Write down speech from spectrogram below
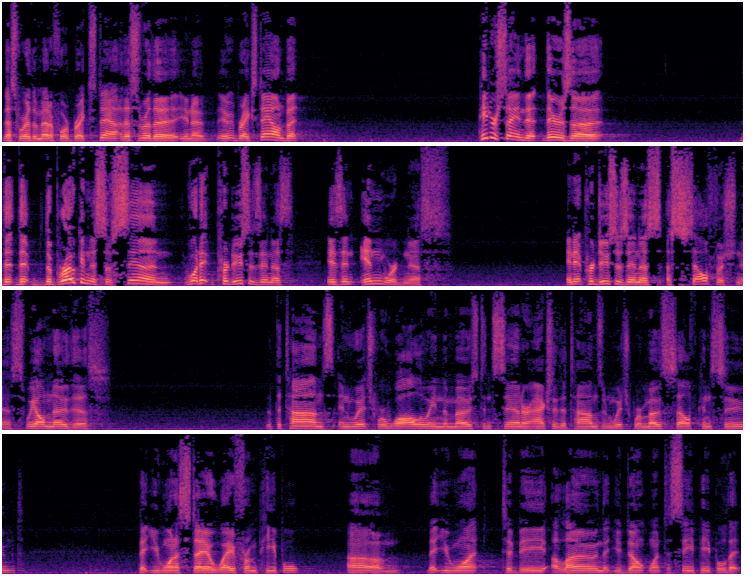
that's where the metaphor breaks down. That's where the, you know, it breaks down. But Peter's saying that there's a, that the, the brokenness of sin, what it produces in us is an inwardness, and it produces in us a selfishness. We all know this. That the times in which we're wallowing the most in sin are actually the times in which we're most self consumed. That you want to stay away from people. Um, that you want to be alone, that you don't want to see people, that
